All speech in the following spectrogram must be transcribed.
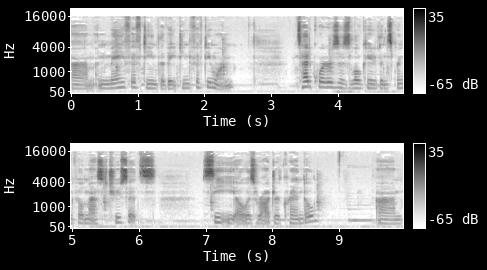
um, on May 15th of 1851. Its headquarters is located in Springfield, Massachusetts. CEO is Roger Crandall. Um,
